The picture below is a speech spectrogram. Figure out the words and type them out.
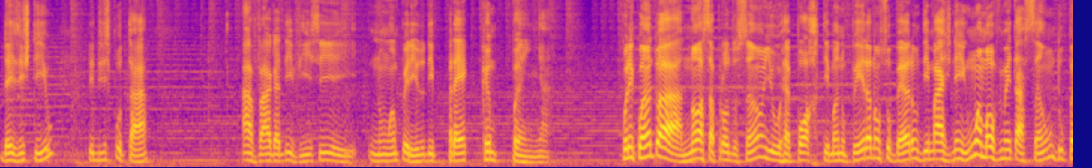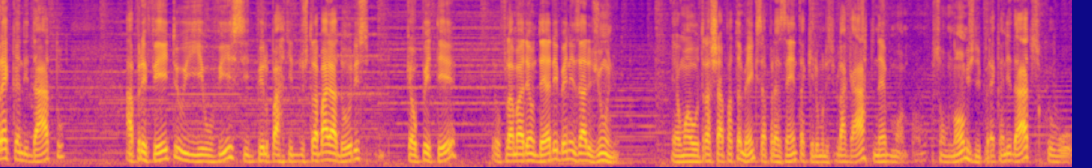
desistiu, de disputar a vaga de vice num período de pré-campanha. Por enquanto, a nossa produção e o repórter Manupeira não souberam de mais nenhuma movimentação do pré-candidato a prefeito e o vice pelo Partido dos Trabalhadores, que é o PT, o Flamarião Deda e Benizário Júnior. É uma outra chapa também que se apresenta aqui no município Lagarto, né? São nomes de pré-candidatos que o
